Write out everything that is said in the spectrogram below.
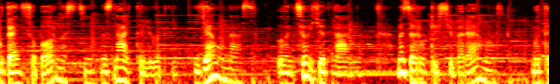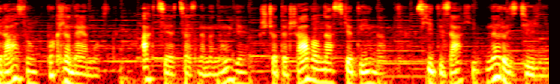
У День Соборності, знайте, люди, є у нас ланцюг єднання. Ми за руки всі беремось, бути разом поклянемось. Акція ця знаменує, що держава в нас єдина, схід і захід нероздільні.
